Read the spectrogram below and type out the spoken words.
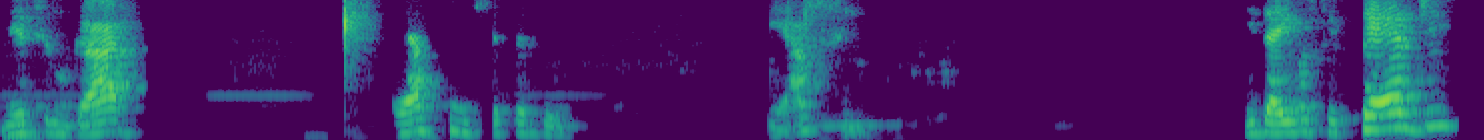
nesse lugar, é assim que você perdeu. É assim. E daí você perde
